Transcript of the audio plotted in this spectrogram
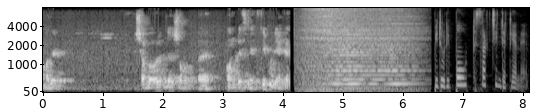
আমাদের সর্বভারত কংগ্রেস নেত্রী প্রিয়াঙ্কা রিপোর্ট টিএনএন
